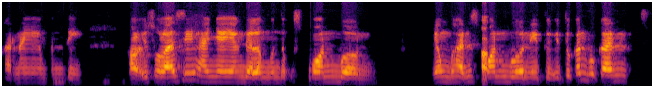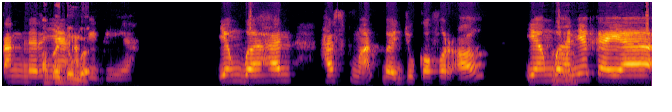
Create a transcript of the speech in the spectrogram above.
karena yang penting. Kalau isolasi hanya yang dalam bentuk sponbon. Yang bahan sponbon itu itu kan bukan standarnya itu, APD ya. Yang bahan hazmat, baju cover all, yang bahannya uh. kayak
